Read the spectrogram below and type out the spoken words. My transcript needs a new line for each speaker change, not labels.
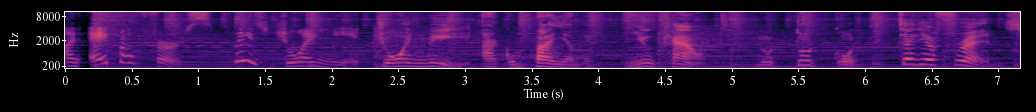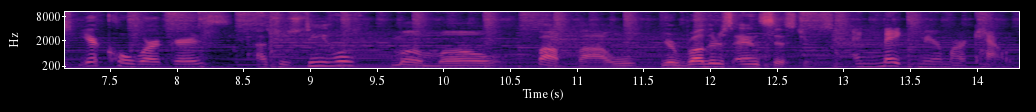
On April 1st, please join me.
Join me.
Acompáñame.
You count.
No tudo conte. Tell your friends.
Your coworkers.
A sus hijos.
Mamão, papau.
Your brothers and sisters.
And make Miramar count.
